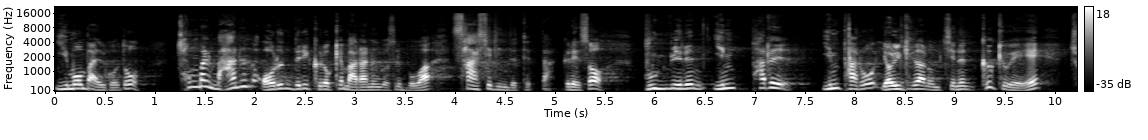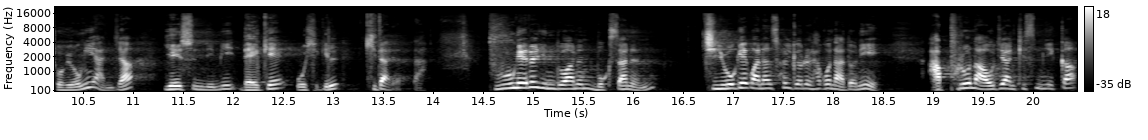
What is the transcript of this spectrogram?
이모 말고도 정말 많은 어른들이 그렇게 말하는 것을 보아 사실인 듯 했다. 그래서 분비는 인파를 인파로 열기가 넘치는 그 교회에 조용히 앉아 예수님이 내게 오시길 기다렸다. 부흥회를 인도하는 목사는 지옥에 관한 설교를 하고 나더니 앞으로 나오지 않겠습니까?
